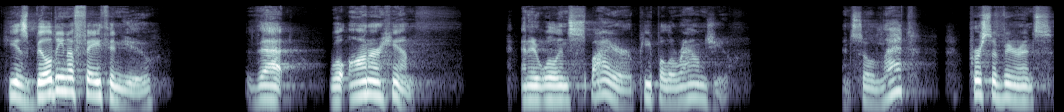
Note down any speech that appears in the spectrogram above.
He is building a faith in you that will honor Him and it will inspire people around you. And so let perseverance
